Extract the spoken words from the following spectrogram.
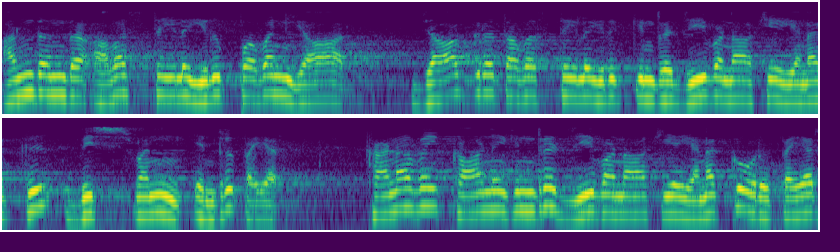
அந்தந்த அவஸ்தையில இருப்பவன் யார்? ஜாகிரத அவஸ்தையில இருக்கின்ற ஜீவனாகிய எனக்கு விஸ்வன் என்று பெயர். கனவை காணுகின்ற ஜீவனாகிய எனக்கு ஒரு பெயர்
